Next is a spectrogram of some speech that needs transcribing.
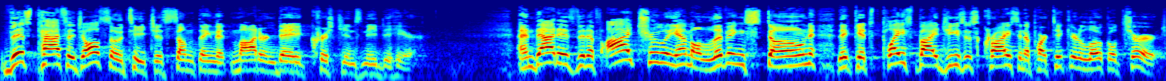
this passage also teaches something that modern day Christians need to hear. And that is that if I truly am a living stone that gets placed by Jesus Christ in a particular local church,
